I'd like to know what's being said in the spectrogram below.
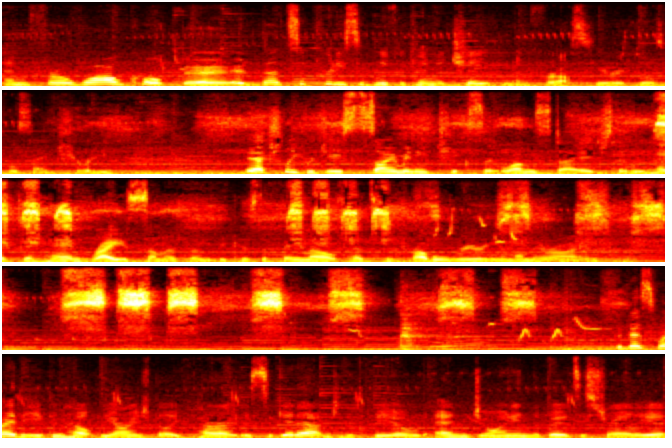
and for a wild caught bird, that's a pretty significant achievement for us here at Healesville Sanctuary. They actually produced so many chicks at one stage that we had to hand raise some of them because the females had some trouble rearing them on their own. The best way that you can help the orange-bellied parrot is to get out into the field and join in the Birds Australia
